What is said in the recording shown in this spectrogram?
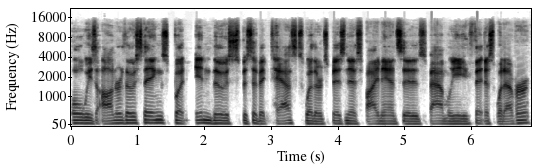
always honor those things. But in those specific tasks, whether it's business, finances, family, fitness, whatever,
